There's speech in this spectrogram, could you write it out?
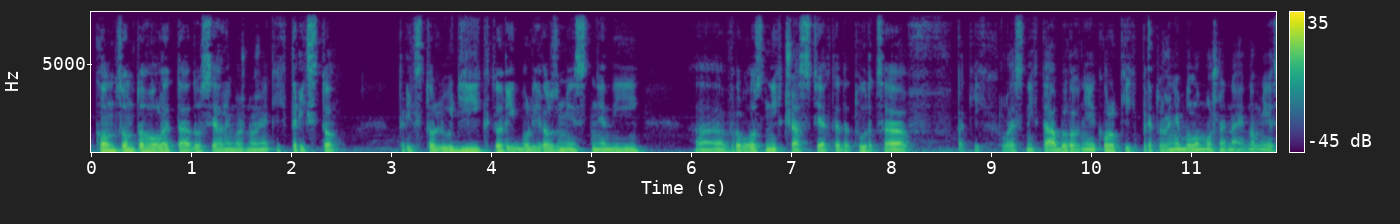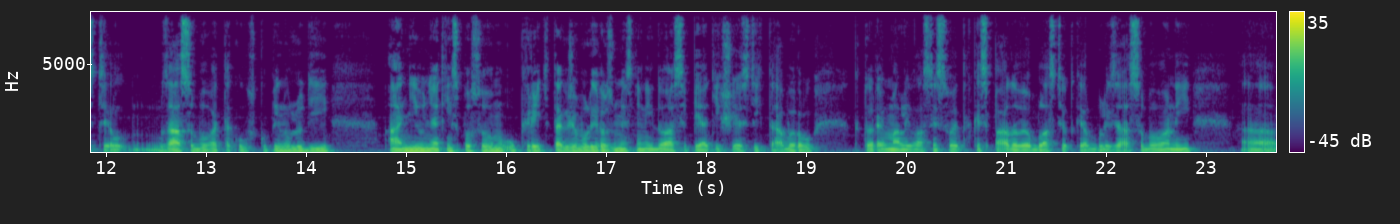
koncom toho leta dosiahli možno nejakých 300, 300 ľudí, ktorí boli rozmiestnení uh, v rôznych častiach, teda Turca v takých lesných táboroch niekoľkých, pretože nebolo možné na jednom mieste zásobovať takú skupinu ľudí ani ju nejakým spôsobom ukryť, takže boli rozmiestnení do asi 5-6 táborov, ktoré mali vlastne svoje také spádové oblasti, odkiaľ boli zásobovaní. Uh,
